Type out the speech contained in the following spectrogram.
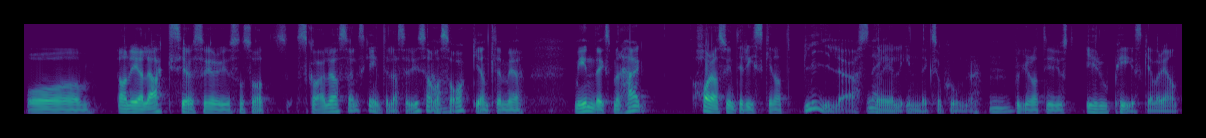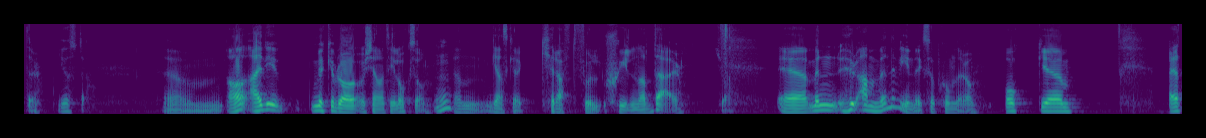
Och ja, när det gäller aktier så är det ju som så att ska jag lösa eller ska jag inte lösa? Det är samma sak egentligen med, med index. Men här har alltså inte risken att bli löst när det gäller indexoptioner. På grund av att det är just europeiska varianter. Just det. Um, ja, nej, det är mycket bra att känna till också. En ganska kraftfull skillnad där. Eh, men hur använder vi indexoptioner då? Och eh, jag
